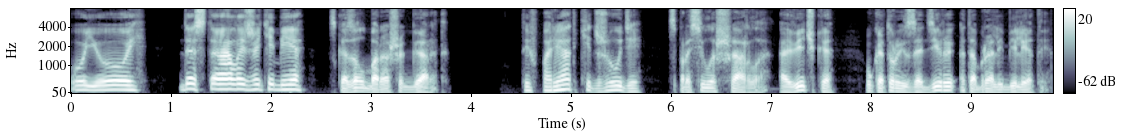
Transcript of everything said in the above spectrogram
«Ой-ой, досталось же тебе», — сказал барашек Гаррет. «Ты в порядке, Джуди?» — спросила Шарла, овечка, у которой задиры отобрали билеты.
